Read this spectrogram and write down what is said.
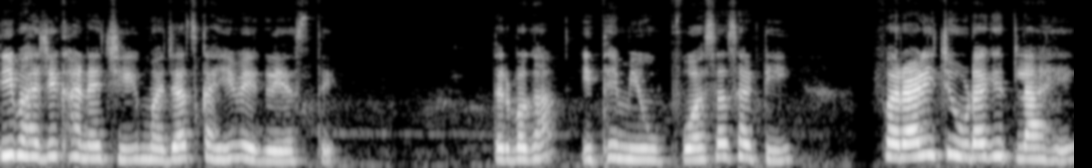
ती भाजी खाण्याची मजाच काही वेगळी असते. तर बघा इथे मी उपवासासाठी फराळी चिवडा घेतला आहे.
